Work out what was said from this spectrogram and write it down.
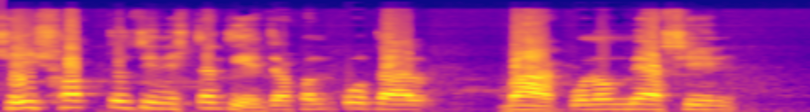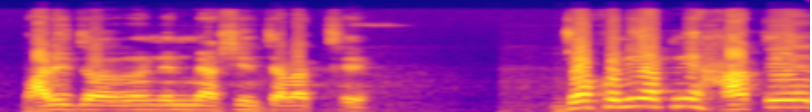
সেই শক্ত জিনিসটা দিয়ে যখন কোদাল বা কোনো মেশিন, ভারী ধরনের মেশিন চালাচ্ছে, যখনই আপনি হাতের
